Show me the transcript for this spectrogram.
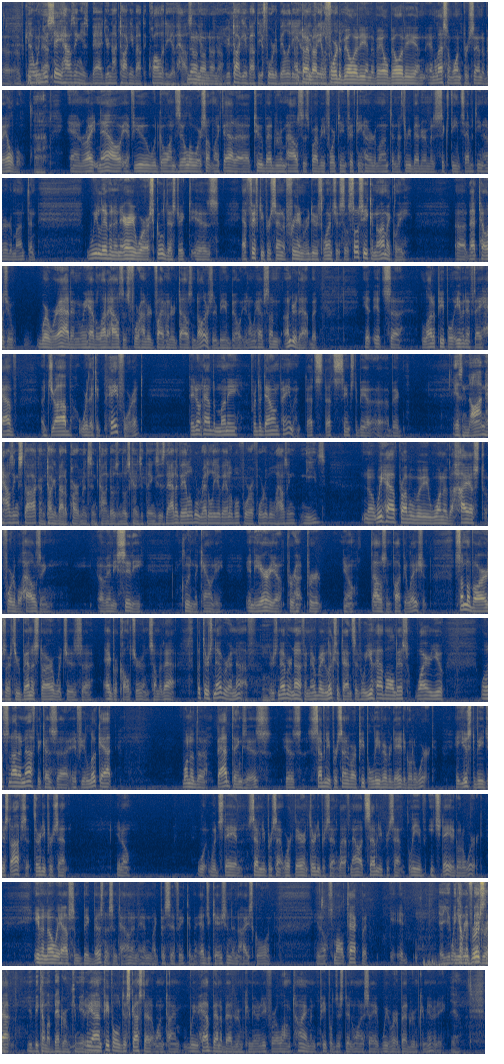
Uh, of keeping now, when that. you say housing is bad, you're not talking about the quality of housing. No, no, no, no. You're talking about the affordability. I'm and talking the about the affordability and availability and, and less than 1% available. Ah. And right now, if you would go on Zillow or something like that, a two bedroom house is probably 14, 1500 a month, and a three bedroom is 16, 1700 a month. And we live in an area where our school district is at 50% of free and reduced lunches. So socioeconomically, uh, that tells you where we're at, and we have a lot of houses, 400, 500,000 dollars that are being built. You know, we have some under that, but it, it's uh, a lot of people, even if they have a job where they could pay for it, they don't have the money for the down payment. That's that seems to be a, a big. Is non-housing stock, I'm talking about apartments and condos and those kinds of things, is that available, readily available for affordable housing needs? No, we have probably one of the highest affordable housing of any city, including the county, in the area per, per you know, thousand population. Some of ours are through Bienestar, which is uh, agriculture and some of that. But there's never enough. Mm. There's never enough. And everybody looks at that and says, well, you have all this. Why are you? Well, it's not enough because uh, if you look at one of the bad things is is 70% of our people leave every day to go to work. It used to be just opposite. 30%, you know, would stay and 70% work there and 30% left. Now it's 70% leave each day to go to work. Even though we have some big business in town and, and like Pacific and education and the high school and, you know, small tech, but it, yeah, you when become you reverse that, you become a bedroom community. Yeah, and people discussed that at one time. We have been a bedroom community for a long time, and people just didn't want to say we were a bedroom community. Yeah.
